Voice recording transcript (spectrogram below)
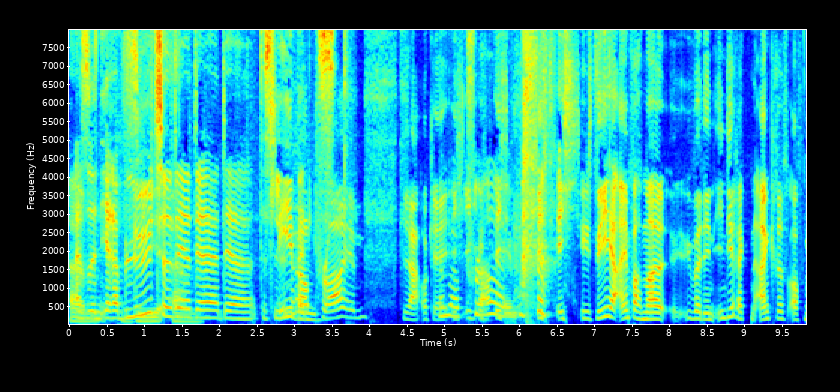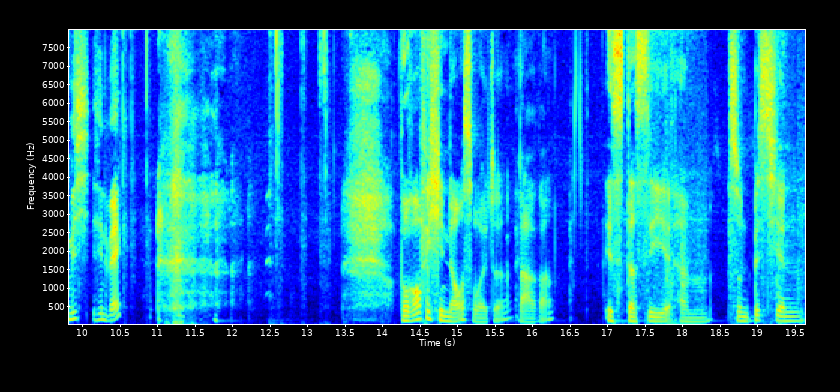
also in ihrer sie, Blüte der, ähm, der, der, des Lebens. Prime. Ja, okay. Ich, ich, Prime. ich, ich, ich, ich sehe hier einfach mal über den indirekten Angriff auf mich hinweg. Worauf ich hinaus wollte, Lara, ist, dass sie ähm, so ein bisschen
